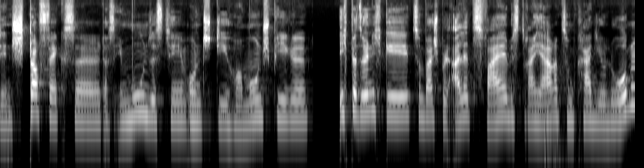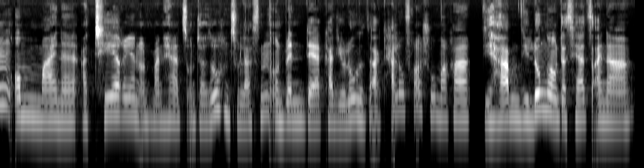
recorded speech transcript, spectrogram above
den Stoffwechsel, das Immunsystem und die Hormonspiegel. Ich persönlich gehe zum Beispiel alle zwei bis drei Jahre zum Kardiologen, um meine Arterien und mein Herz untersuchen zu lassen. Und wenn der Kardiologe sagt, hallo Frau Schumacher, Sie haben die Lunge und das Herz einer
